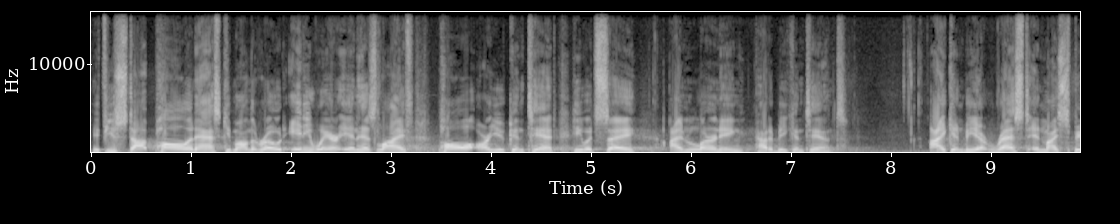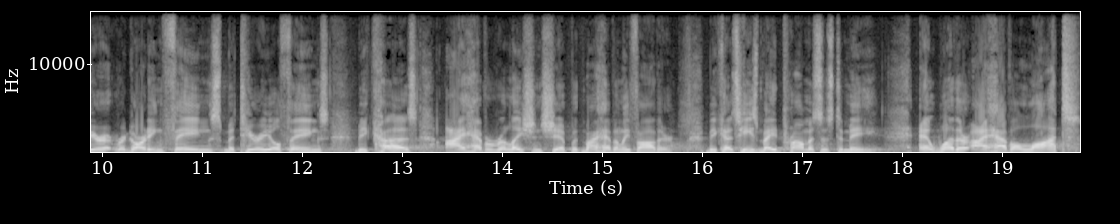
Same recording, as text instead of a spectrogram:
If you stop Paul and ask him on the road, anywhere in his life, Paul, are you content? He would say, I'm learning how to be content. I can be at rest in my spirit regarding things, material things, because I have a relationship with my Heavenly Father, because He's made promises to me. And whether I have a lot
